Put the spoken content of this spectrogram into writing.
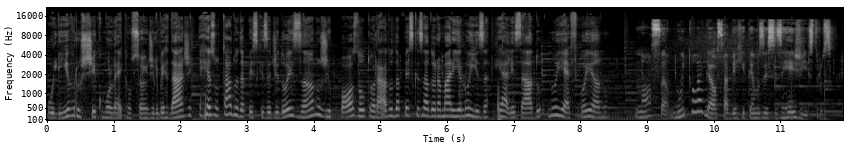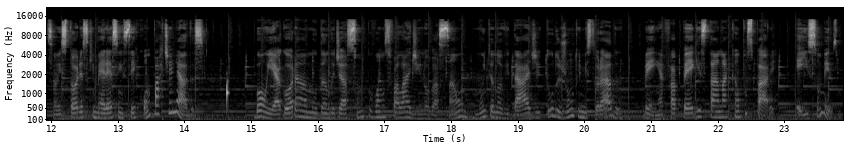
O livro Chico Moleque Um Sonho de Liberdade é resultado da pesquisa de dois anos de pós-doutorado da pesquisadora Maria Luísa, realizado no IF Goiano. Nossa, muito legal saber que temos esses registros. São histórias que merecem ser compartilhadas. Bom, e agora mudando de assunto, vamos falar de inovação, muita novidade, tudo junto e misturado? Bem, a FAPEG está na Campus Party. É isso mesmo.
